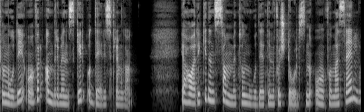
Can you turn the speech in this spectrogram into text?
tålmodig overfor andre mennesker og deres fremgang. Jeg har ikke den samme tålmodigheten eller forståelsen overfor meg selv,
